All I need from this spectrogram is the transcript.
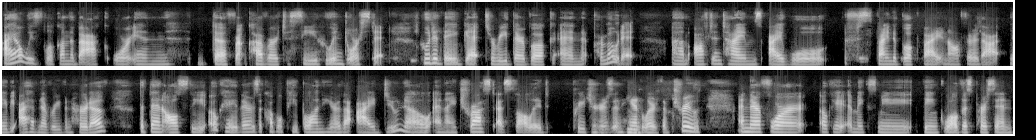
I always look on the back or in the front cover to see who endorsed it. Who did they get to read their book and promote it? Um, oftentimes, I will find a book by an author that maybe I have never even heard of, but then I'll see, okay, there's a couple people on here that I do know and I trust as solid preachers and mm-hmm. handlers of truth and therefore okay it makes me think well this person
